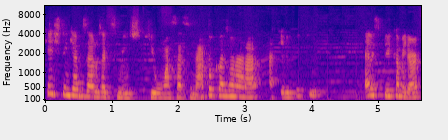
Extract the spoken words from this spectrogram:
Kate tem que avisar os X-Men que um assassinato ocasionará aquele futuro. Ela explica melhor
